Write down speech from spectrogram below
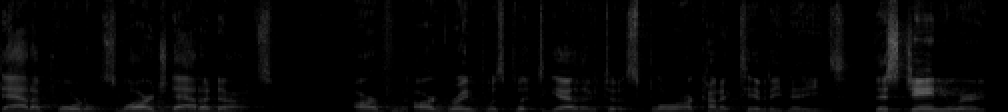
data portals, large data dumps, our, our group was put together to explore our connectivity needs. This January,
